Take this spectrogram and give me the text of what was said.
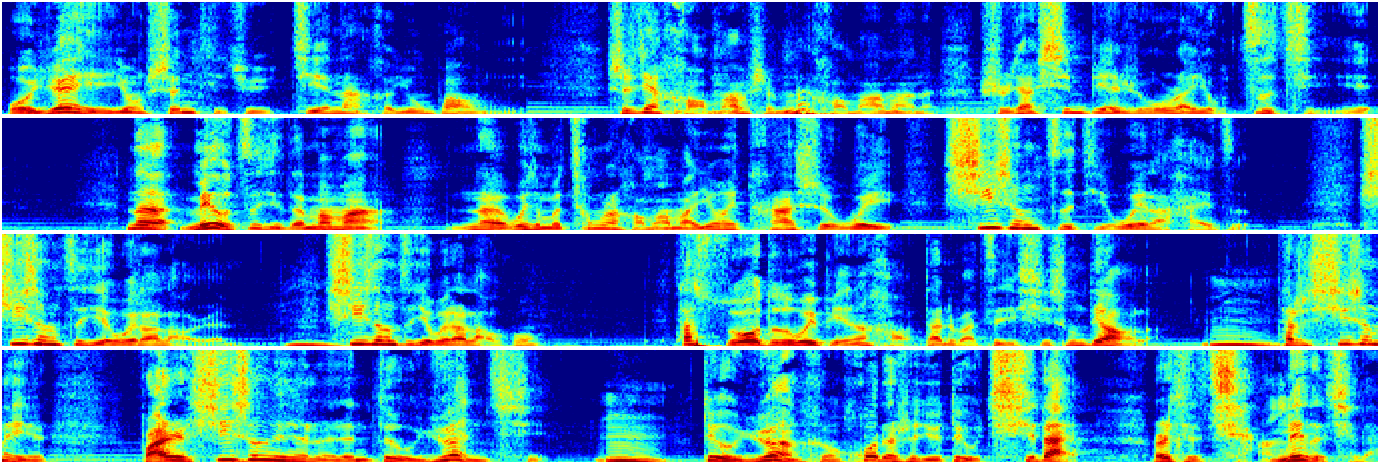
我愿意用身体去接纳和拥抱你。实际上，好妈妈什么是好妈妈呢？实际上，心变柔软有自己。那没有自己的妈妈，那为什么称不上好妈妈？因为她是为牺牲自己为了孩子，牺牲自己为了老人，牺牲自己为了老公。他所有都是为别人好，但是把自己牺牲掉了。嗯，他是牺牲的人，凡是牺牲的人都有怨气，嗯，都有怨恨，或者是有都有期待，而且强烈的期待。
